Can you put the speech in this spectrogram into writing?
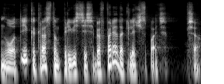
Вот, и как раз там привести себя в порядок, лечь спать. Все.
